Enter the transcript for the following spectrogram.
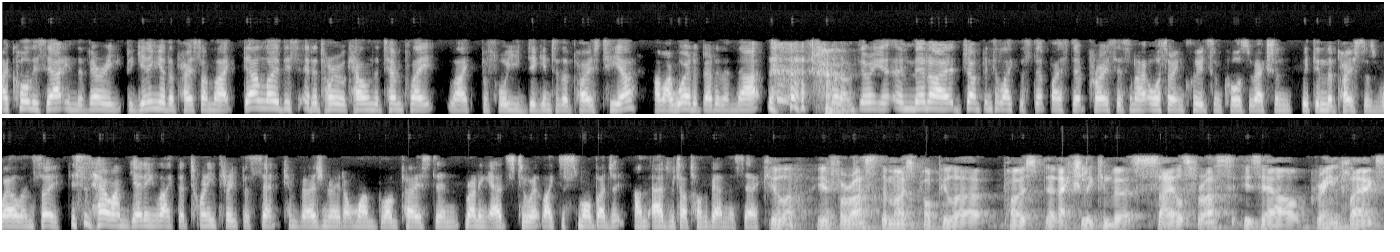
I call this out in the very beginning of the post. I'm like, download this editorial calendar template like before you dig into the post here. Um, I word it better than that when I'm doing it. And then I jump into like the step by step process and I also include some calls to action within the post as well. And so this is how I'm getting like the 23% conversion rate on one blog post and running ads to it, like just small budget um, ads, which I'll talk about in a sec. Killer. Yeah, for us, the most popular post that actually converts sales for us is our green flags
